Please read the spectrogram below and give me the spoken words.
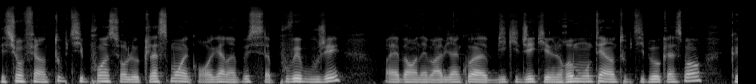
Et si on fait un tout petit point sur le classement et qu'on regarde un peu si ça pouvait bouger, Ouais, ben on aimerait bien quoi Bicky J qui vienne remonter un tout petit peu au classement, que,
